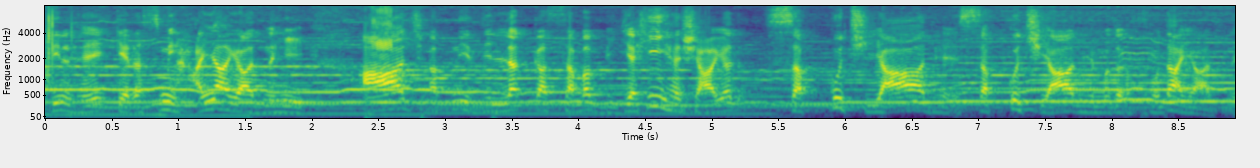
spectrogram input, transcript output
दिल हैं कि रस्मी हया याद नहीं। आज अपनी दिल्लत का सबब यही है शायद। सब कुछ याद है, सब कुछ याद है, मगर खुदा याद नहीं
